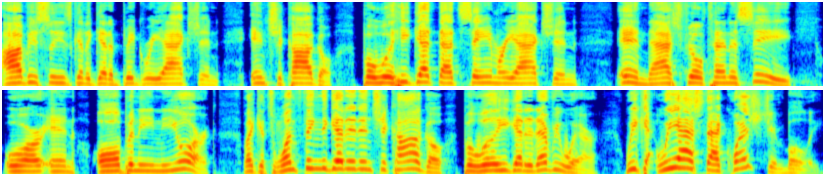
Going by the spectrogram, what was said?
obviously he's going to get a big reaction in Chicago, but will he get that same reaction in Nashville, Tennessee, or in Albany, New York? Like it's one thing to get it in Chicago, but will he get it everywhere? We ca- we asked that question, bully.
